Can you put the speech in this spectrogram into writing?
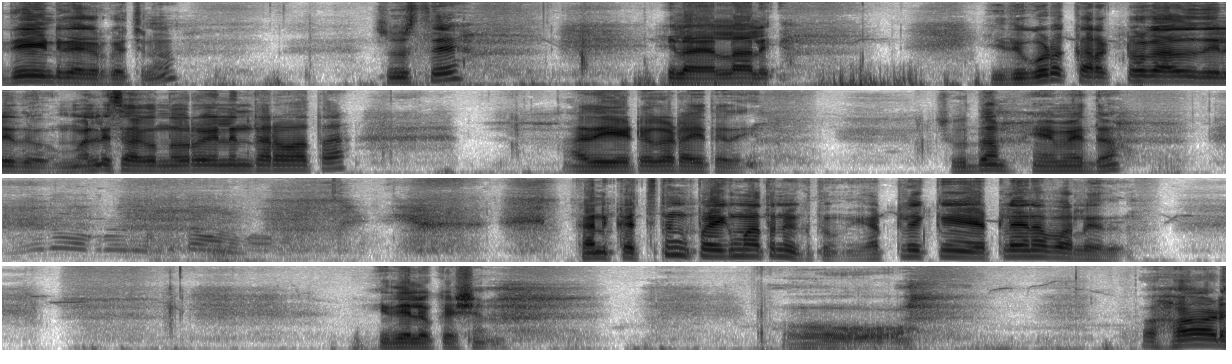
ఇదే ఇంటి దగ్గరకు వచ్చినా. చూస్తే ఇలా వెళ్ళాలి. ఇది కూడా కరెక్టో కాదో తెలీదు. మళ్ళీ సగం దూరం వెళ్ళిన తర్వాత అది ఏటో గట అవుతుంది. చూద్దాం ఏమైద్దాం. కానీ ఖచ్చితంగా పైకి మాత్రం ఎక్కుతాం. ఎట్లా ఎక్కి ఎట్లయినా పర్లేదు. ఇదే లొకేషన్. ఓ. పహాడ్.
